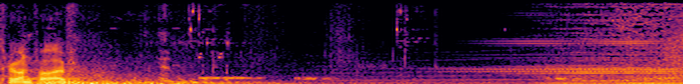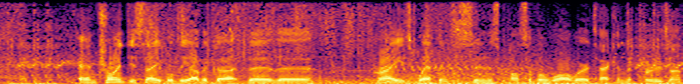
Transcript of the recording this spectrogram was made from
Three one five. and try and disable the other guy, the the prey's weapons as soon as possible while we're attacking the cruiser.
